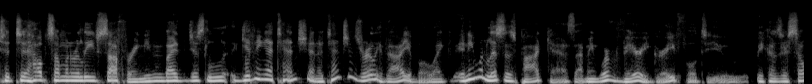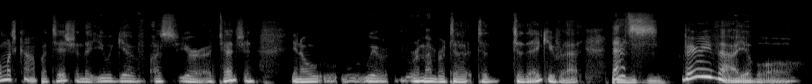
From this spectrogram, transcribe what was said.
to to help someone relieve suffering even by just l- giving attention attention is really valuable like anyone listens podcast i mean we're very grateful to you because there's so much competition that you would give us your attention you know we remember to to to thank you for that that's Mhm. very valuable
